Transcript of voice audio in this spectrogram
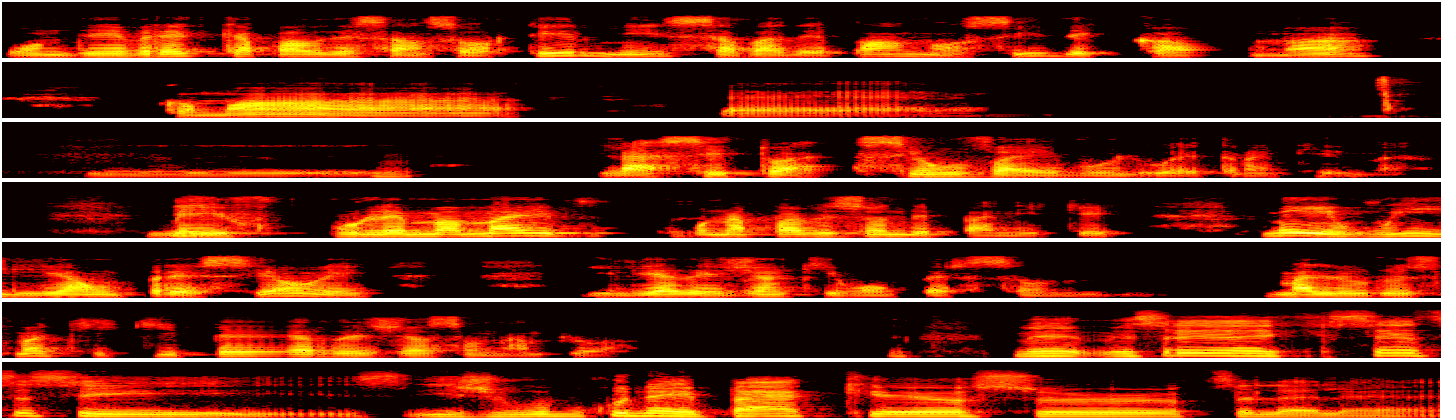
On devrait être capable de s'en sortir, mais ça va dépendre aussi de comment, comment euh, mm. la situation va évoluer tranquillement. Mais pour le moment, on n'a pas besoin de paniquer. Mais oui, il y a une pression et il y a des gens qui vont personne, malheureusement, qui, qui perdent déjà son emploi. Mais, mais ça, Christian, je vois beaucoup d'impact sur la, la,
